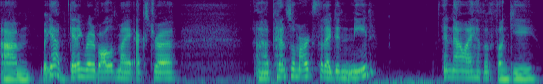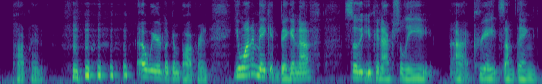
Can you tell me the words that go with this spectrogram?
Um, but yeah, getting rid of all of my extra uh, pencil marks that I didn't need. And now I have a funky paw print. a weird looking paw print. You want to make it big enough so that you can actually uh, create something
